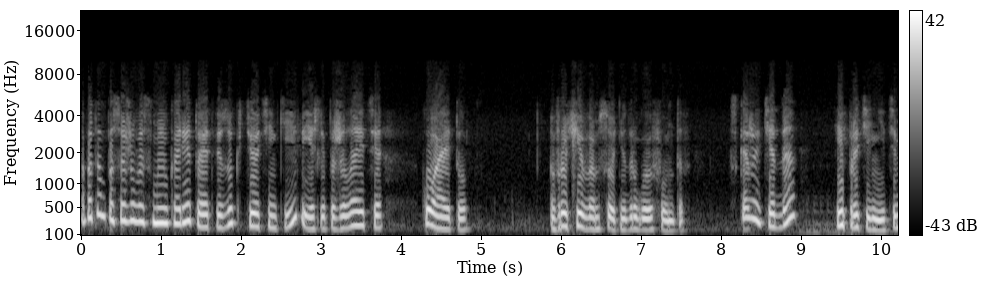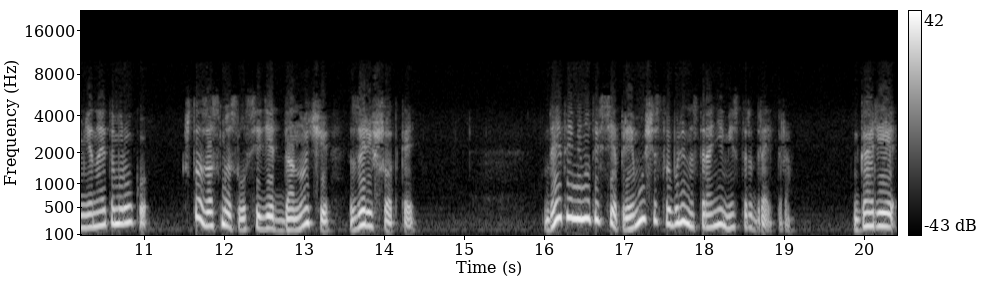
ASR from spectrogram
а потом посажу вас в мою карету и отвезу к тетеньке или, если пожелаете, к Уайту, вручив вам сотню-другую фунтов. Скажите «да» и протяните мне на этом руку. Что за смысл сидеть до ночи за решеткой? До этой минуты все преимущества были на стороне мистера Драйпера. Гарри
